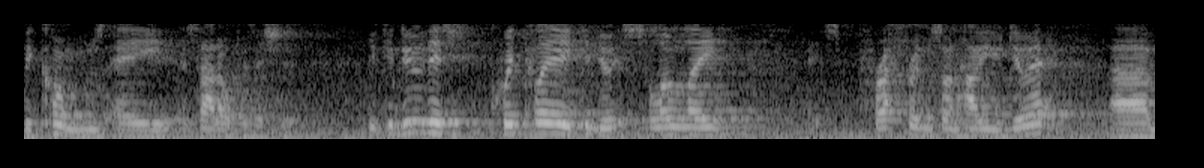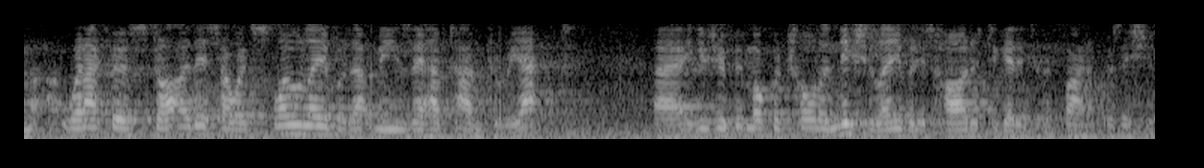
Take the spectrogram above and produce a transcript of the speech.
becomes a, a saddle position. You can do this quickly, you can do it slowly. It's preference on how you do it. Um, when I first started this, I went slowly, but that means they have time to react. Uh, it gives you a bit more control initially, but it's harder to get into the final position.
